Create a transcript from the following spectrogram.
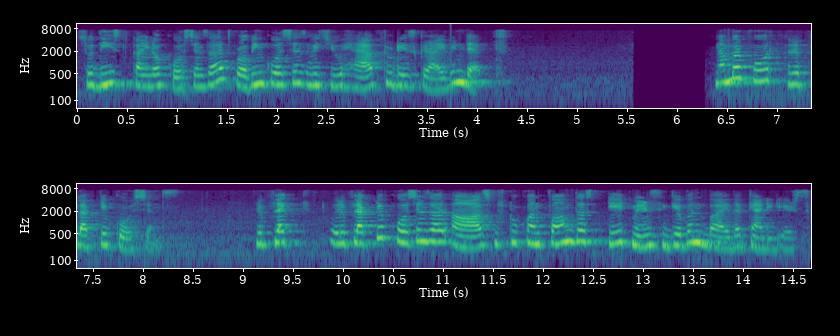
So these kind of questions are probing questions which you have to describe in depth. Number 4 reflective questions. Reflect reflective questions are asked to confirm the statements given by the candidates.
